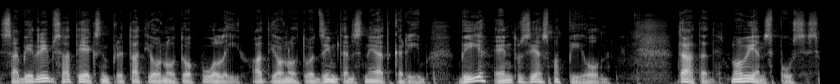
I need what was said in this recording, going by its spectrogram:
Sabiedrības attieksme pret atjaunoto poliju, atjaunoto dzimtenes neatkarību bija entuziasma pilna. Tātad, no vienas puses,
